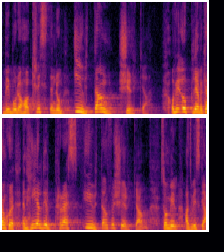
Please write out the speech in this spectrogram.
Vi borde ha kristendom utan kyrka. Och vi upplever kanske en hel del press utanför kyrkan som vill att vi ska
